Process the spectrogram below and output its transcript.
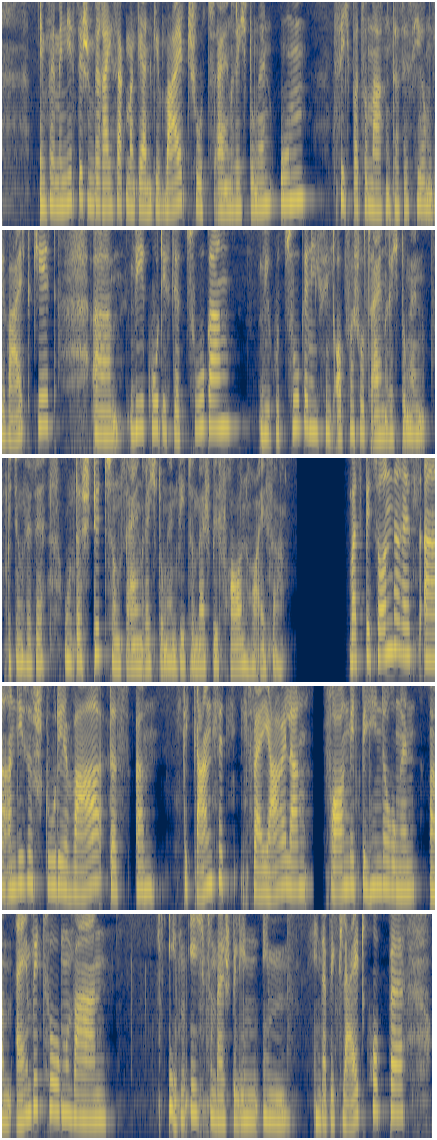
im feministischen Bereich sagt man gern Gewaltschutzeinrichtungen, um sichtbar zu machen, dass es hier um Gewalt geht. Ähm, wie gut ist der Zugang? Wie gut zugänglich sind Opferschutzeinrichtungen bzw. Unterstützungseinrichtungen wie zum Beispiel Frauenhäuser? Was Besonderes äh, an dieser Studie war, dass ähm, die ganze zwei Jahre lang Frauen mit Behinderungen ähm, einbezogen waren. Eben ich zum Beispiel in, im in der Begleitgruppe.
